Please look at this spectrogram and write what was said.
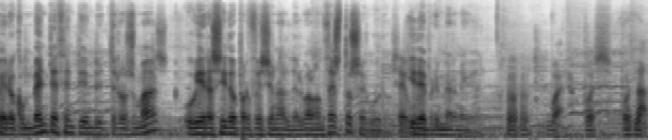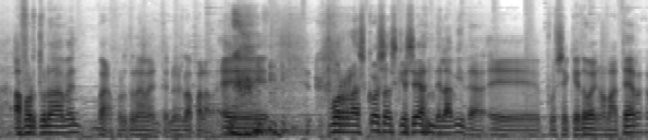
pero con 20 centímetros más hubiera sido profesional del baloncesto seguro, Seguro. y de primer nivel. Bueno, pues, pues nada. Afortunadamente, bueno, afortunadamente no es la palabra. Eh, por las cosas que sean de la vida, eh, pues se quedó en amateur,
